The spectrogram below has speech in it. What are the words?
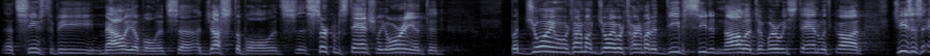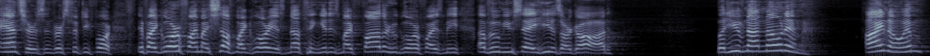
That seems to be malleable, it's uh, adjustable, it's uh, circumstantially oriented. But joy, when we're talking about joy, we're talking about a deep seated knowledge of where we stand with God. Jesus answers in verse 54 If I glorify myself, my glory is nothing. It is my Father who glorifies me, of whom you say he is our God. But you've not known him. I know him.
